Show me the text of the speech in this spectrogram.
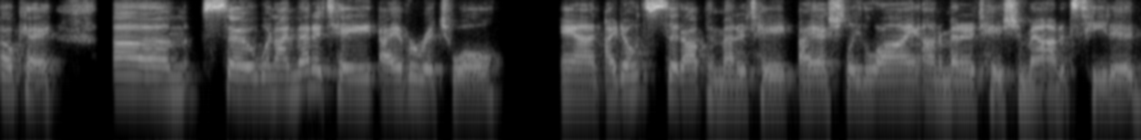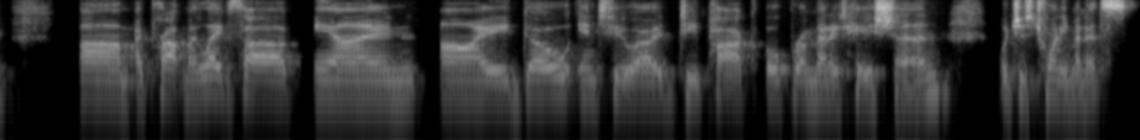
Okay. Um, so when I meditate, I have a ritual and I don't sit up and meditate. I actually lie on a meditation mat. It's heated. Um, I prop my legs up and I go into a Deepak Chopra meditation, which is 20 minutes.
